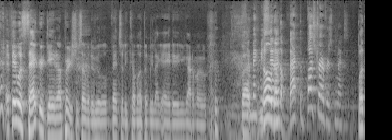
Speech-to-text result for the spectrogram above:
if it was segregated i'm pretty sure somebody will eventually come up and be like hey dude you gotta move but Make me no, sit that, on the back. The bus driver's Mexican. But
